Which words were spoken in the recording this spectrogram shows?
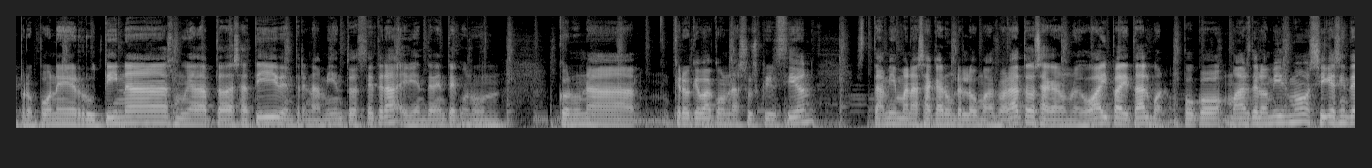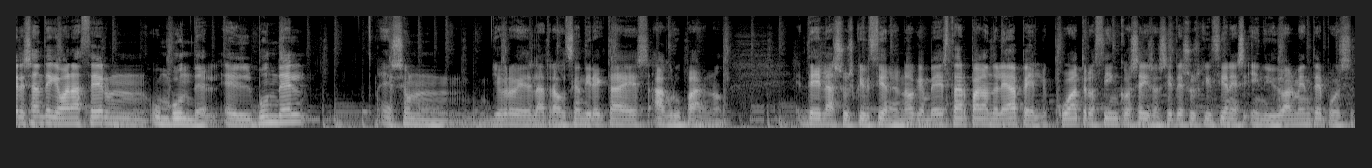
propone rutinas muy adaptadas a ti, de entrenamiento, etcétera. Evidentemente con un. con una. Creo que va con una suscripción. También van a sacar un reloj más barato, sacar un nuevo iPad y tal. Bueno, un poco más de lo mismo. Sí que es interesante que van a hacer un, un bundle. El bundle es un. Yo creo que la traducción directa es agrupar, ¿no? De las suscripciones, ¿no? Que en vez de estar pagándole a Apple 4, 5, 6 o 7 suscripciones individualmente, pues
